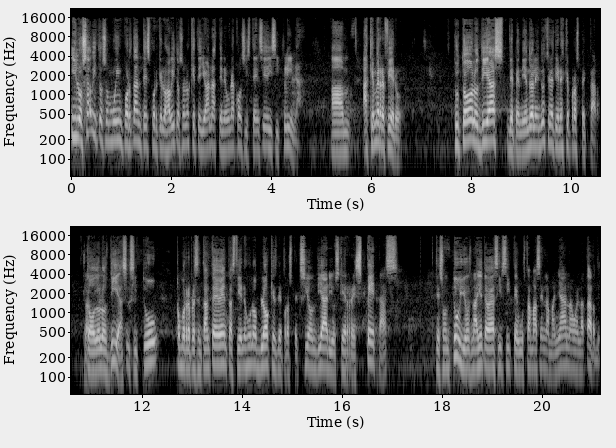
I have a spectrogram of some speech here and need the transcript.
Y los hábitos son muy importantes porque los hábitos son los que te llevan a tener una consistencia y disciplina. ¿A qué me refiero? Tú todos los días, dependiendo de la industria, tienes que prospectar. Todos los días. Y si tú, como representante de ventas, tienes unos bloques de prospección diarios que respetas, que son tuyos, nadie te va a decir si te gusta más en la mañana o en la tarde.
